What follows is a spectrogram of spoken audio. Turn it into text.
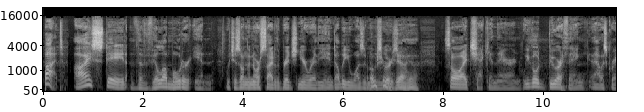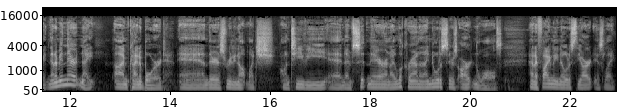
But I stayed the Villa Motor Inn, which is on the north side of the bridge near where the A&W was a million Oh, sure. years Yeah, ago. yeah. So I check in there and we go do our thing. That was great. And then I'm in there at night. I'm kind of bored and there's really not much on TV. And I'm sitting there and I look around and I notice there's art in the walls. And I finally notice the art is like,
